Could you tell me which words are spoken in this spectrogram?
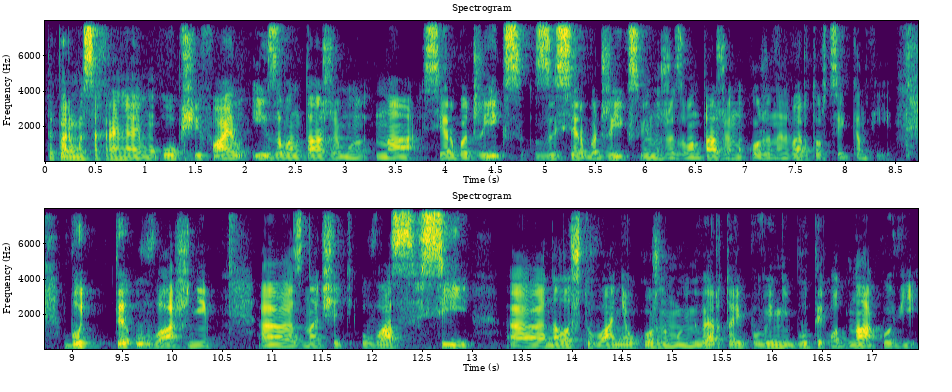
Тепер ми сохраняємо общий файл і завантажуємо на Serba.gx. З Serba.gx він вже завантажує на кожен інвертор ці конфіги. Будьте уважні. Е, Значить, у вас всі е, налаштування у кожному інверторі повинні бути однакові.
